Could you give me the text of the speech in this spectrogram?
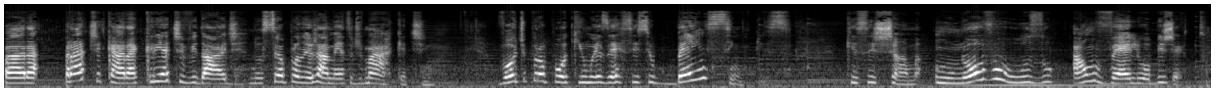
para praticar a criatividade no seu planejamento de marketing? Vou te propor aqui um exercício bem simples, que se chama Um Novo Uso a um Velho Objeto.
